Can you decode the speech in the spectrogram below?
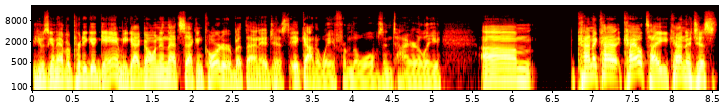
he was gonna have a pretty good game. He got going in that second quarter, but then it just it got away from the Wolves entirely. Um, kind of Kyle, Kyle Theige kind of just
